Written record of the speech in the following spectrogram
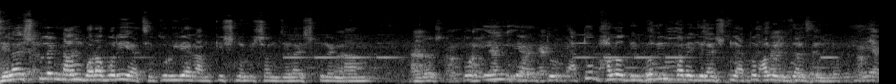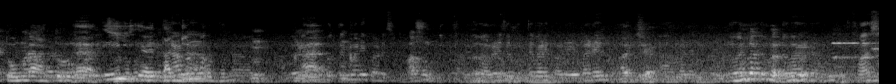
জেলা স্কুলের নাম বরাবরই আছে। পুরুলিয়া রামকৃষ্ণ মিশন জেলা স্কুলের নাম। তো এই এত ভালো দীর্ঘদিন পরে জেলা স্কুল এত ভালো রেজাল্ট করল তোমরা তো এই তার জন্য প্রত্যেকবারই রেজাল্ট প্রত্যেকবারই করে এবারে first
